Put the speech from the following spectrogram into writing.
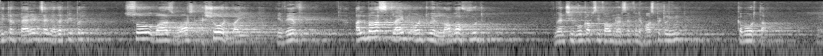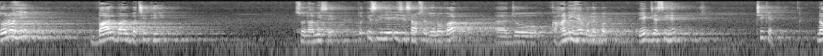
with her parents and other people so was washed washed by a wave wave. Almas on to a log of wood. When she woke up, she found herself in a hospital in Kamorta. दोनों ही बाल बाल बची थी सुनामी से। तो इसलिए इस हिसाब से दोनों का जो कहानी है वो लगभग एक जैसी है। ठीक है। ना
